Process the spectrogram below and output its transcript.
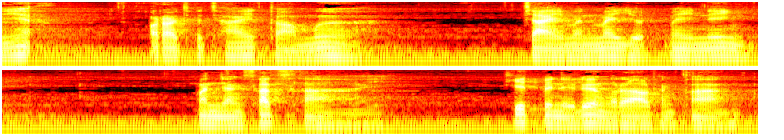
นี้เราจะใช้ต่อเมื่อ ใจมันไม่หยุดไม่นิ่ง มันยังซัดสาย คิดไปในเรื่องราวต่างๆ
